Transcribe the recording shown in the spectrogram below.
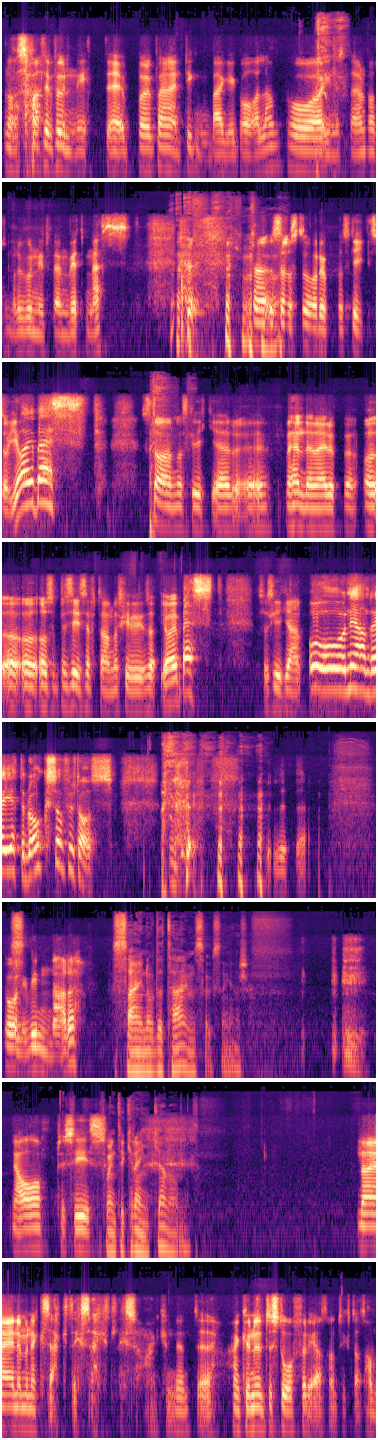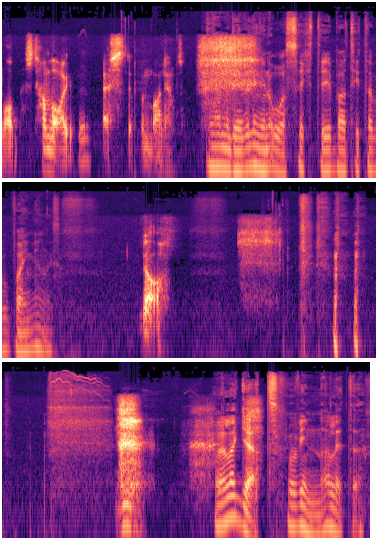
någon som hade vunnit eh, på, på den här Dyngbaggegalan på Instagram. Någon som hade vunnit Vem vet mest? Så står det upp och skriker så. Jag är bäst! Står han och skriker eh, med händerna här uppe. Och, och, och, och så precis efter han har skrivit så. Jag är bäst! Så skriker han. Åh, ni andra är jättebra också förstås. Lite dålig vinnare. Sign of the times också kanske. Ja, precis. Får inte kränka någon. Nej, nej men exakt, exakt. Liksom. Han, kunde inte, han kunde inte stå för det att han tyckte att han var bäst. Han var ju bäst uppenbarligen. Ja men det är väl ingen åsikt. Det är ju bara att titta på poängen. Liksom. Ja, Det är väl gött att vinna lite.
